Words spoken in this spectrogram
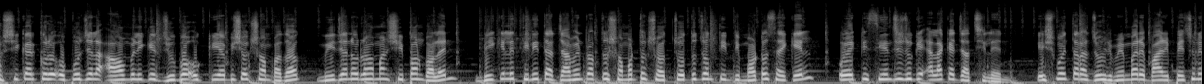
অস্বীকার করে উপজেলা আওয়ামী লীগের যুব ও ক্রীড়া বিষয়ক সম্পাদক মিজানুর রহমান শিপন বলেন, বিকেলে তিনি তার জামিনপ্রাপ্ত সমর্থক সহ চোদ্দ জন তিনটি মোটরসাইকেল ও একটি সিএনজি যুগে এলাকায় যাচ্ছিলেন। এ সময় তারা জহির মেম্বারের বাড়ির পেছনে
